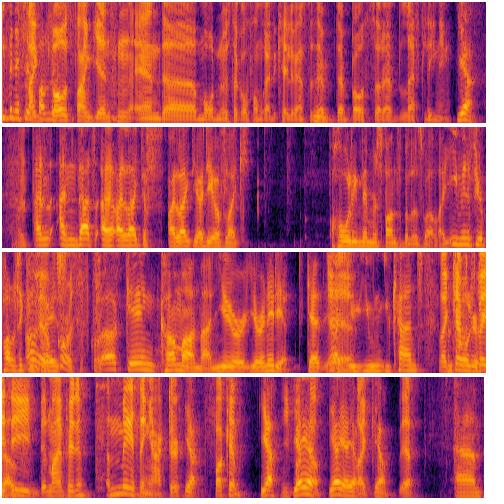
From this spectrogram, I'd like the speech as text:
even if his like politics, both Frank Jensen and uh, Morten Østergaard from Radikale Venstre, they're Hmm. they're both sort of left leaning. Yeah, Like- and and that's I, I like the f- I like the idea of like holding them responsible as well. Like even if your politics Oh, are yeah, of course, of course. Fucking come on, man! You're you're an idiot. Get Yeah, like yeah. you you you can't Like control Kevin yourself. Spacey, in my opinion, amazing actor. Yeah. fuck him. Yeah, He yeah, fucked yeah, up. yeah, yeah, yeah, Like, yeah. yeah. Um,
